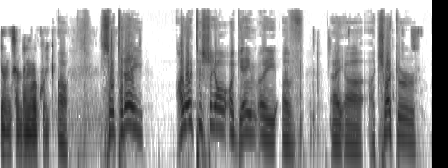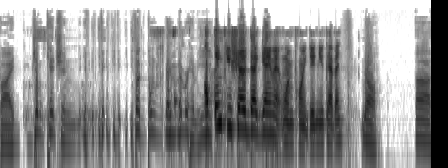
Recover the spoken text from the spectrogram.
doing something real quick. Oh, so today I want to show y'all a game a, of a uh, a trucker by Jim Kitchen. If if, if, if, if you don't remember him, he I think you showed that game at one point, didn't you, Kevin? no, uh,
